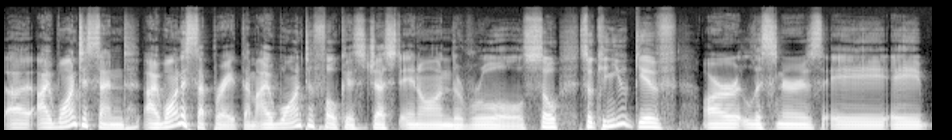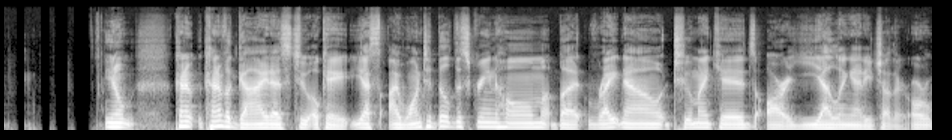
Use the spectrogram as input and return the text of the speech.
Uh, I want to send I want to separate them. I want to focus just in on the rules. So so can you give our listeners a a you know kind of kind of a guide as to okay yes i want to build this green home but right now two of my kids are yelling at each other or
